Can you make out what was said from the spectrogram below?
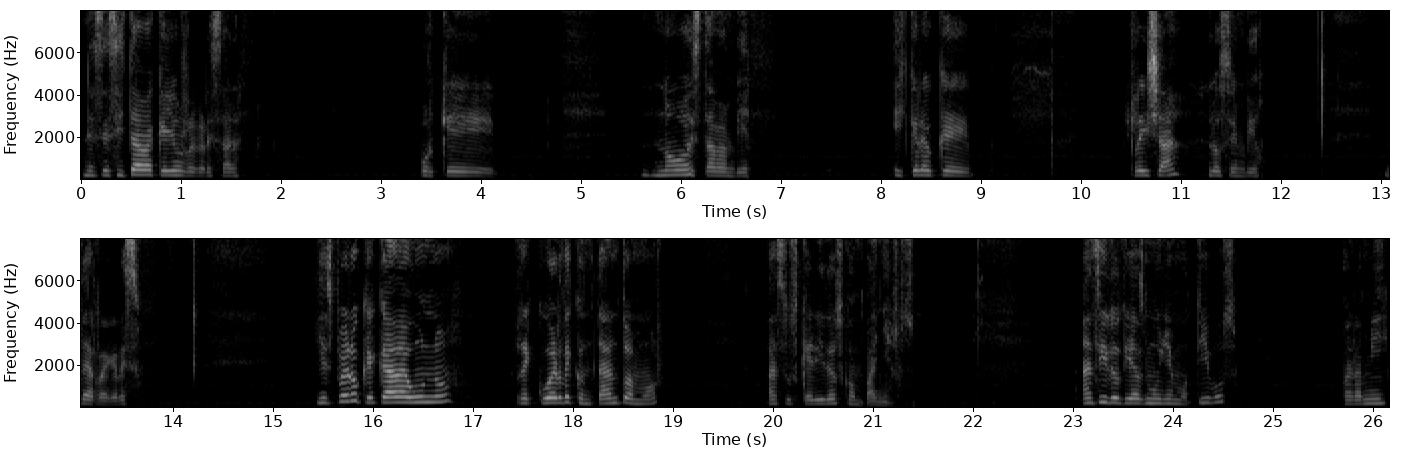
Necesitaba que ellos regresaran. Porque no estaban bien. Y creo que Risha los envió de regreso. Y espero que cada uno recuerde con tanto amor a sus queridos compañeros. Han sido días muy emotivos. Para mí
